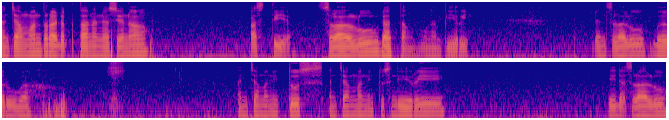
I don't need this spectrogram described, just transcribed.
Ancaman terhadap ketahanan nasional pasti ya selalu datang menghampiri. Dan selalu berubah. Ancaman itu ancaman itu sendiri tidak selalu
